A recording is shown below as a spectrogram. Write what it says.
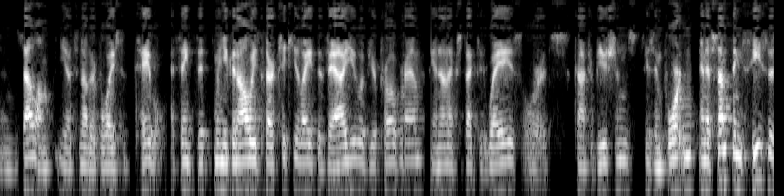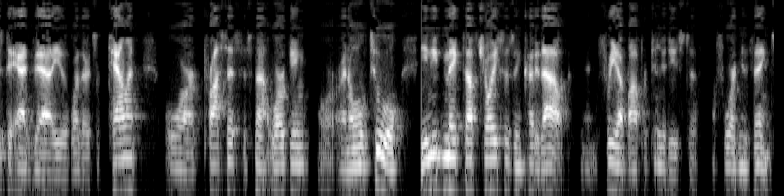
and sell them. You know, it's another voice at the table. I think that when you can always articulate the value of your program in unexpected ways or its contributions is important. And if something ceases to add value, whether it's a talent or process that's not working or an old tool, you need to make tough choices and cut it out and free up opportunities to afford new things.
